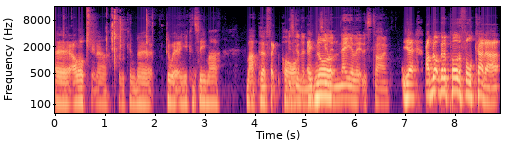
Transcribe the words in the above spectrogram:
uh, I'll open it now so we can uh, do it, and you can see my my perfect pour. he's going to Ignore. nail it this time. Yeah, I'm not going to pour the full can out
